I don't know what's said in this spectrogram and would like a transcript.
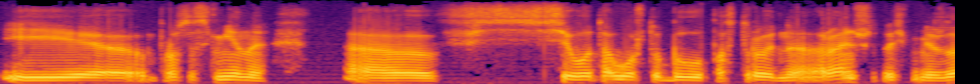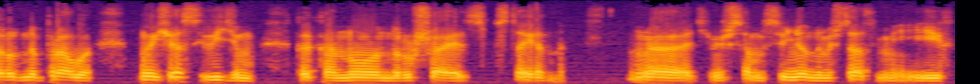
и просто смены всего того, что было построено раньше, то есть международное право, мы сейчас видим, как оно нарушается постоянно э, теми же самыми Соединенными Штатами и их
